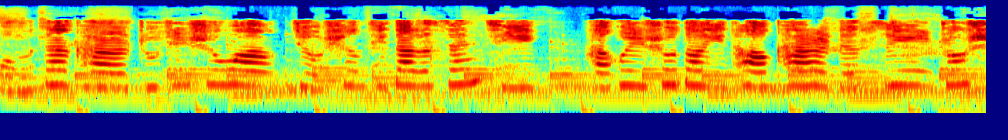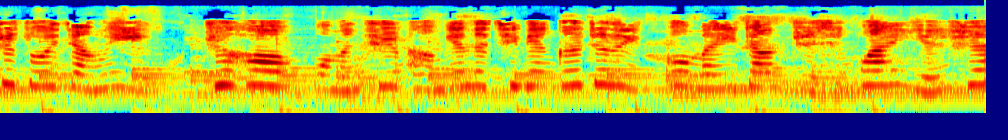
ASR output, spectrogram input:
我们在卡尔逐渐声望就升级到了三级，还会收到一套卡尔的私印装饰作为奖励。之后我们去旁边的气垫哥这里购买一张执行官延伸。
